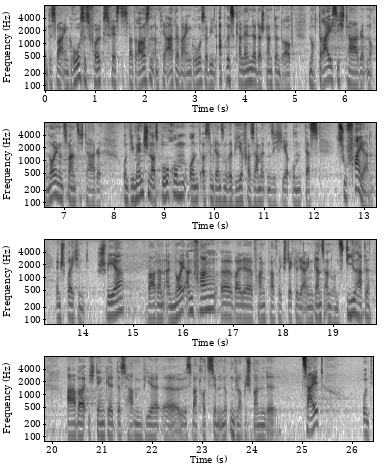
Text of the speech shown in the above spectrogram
Und es war ein großes Volksfest. Es war draußen am Theater, war ein großer wie ein Abrisskalender. Da stand dann drauf noch 30 Tage, noch 29 Tage. Und die Menschen aus Bochum und aus dem ganzen Revier versammelten sich hier, um das zu feiern. Entsprechend schwer war dann ein Neuanfang, äh, weil der Frank-Patrick Steckel ja einen ganz anderen Stil hatte. Aber ich denke, das haben wir, äh, es war trotzdem eine unglaublich spannende Zeit. Und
